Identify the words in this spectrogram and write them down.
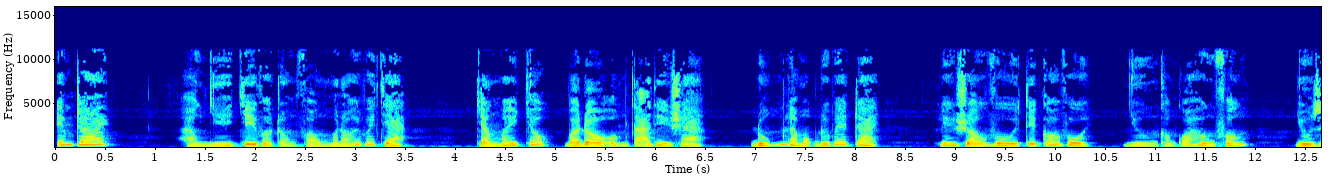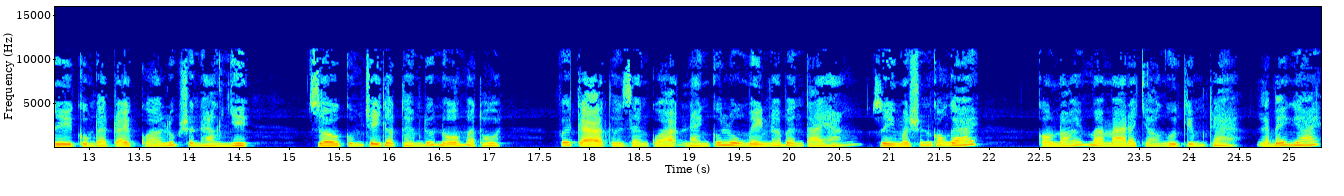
em trai. Hằng Nhi chỉ vào trong phòng mà nói với cha. Chẳng mấy chốc, bà đổ ôm tả đi ra. Đúng là một đứa bé trai. Lý sở vui thì có vui, nhưng không quá hưng phấn. Dù gì cũng đã trải qua lúc sinh Hằng Nhi. Giờ cũng chỉ là thêm đứa nữa mà thôi. Với cả thời gian qua, nàng cứ luôn miệng nói bên tai hắn, gì mà sinh con gái. Còn nói mama đã cho người kiểm tra là bé gái,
